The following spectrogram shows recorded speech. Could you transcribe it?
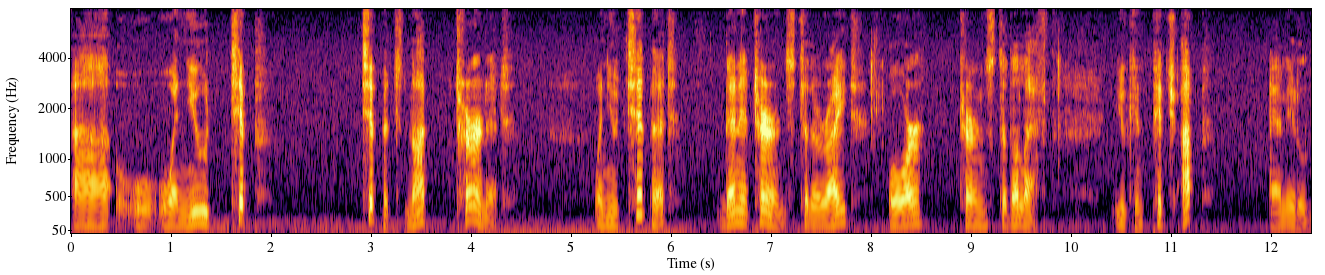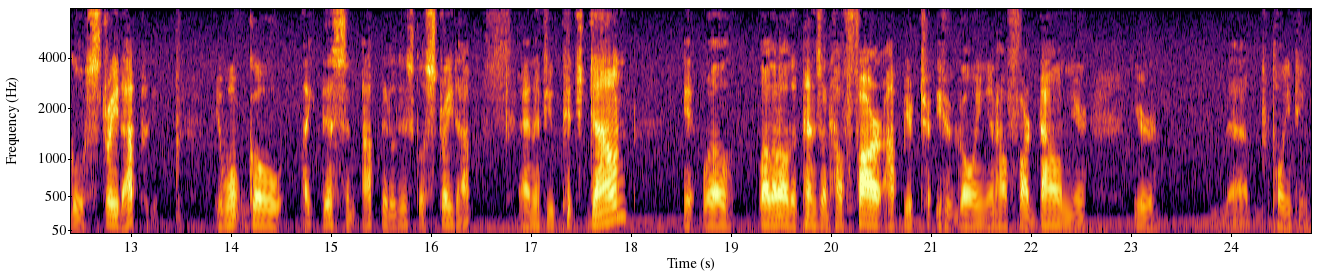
uh, when you tip, tip it, not turn it, when you tip it, then it turns to the right or turns to the left. You can pitch up and it'll go straight up. It won't go like this and up, it'll just go straight up. And if you pitch down, it will well, it all depends on how far up you're, you're going and how far down you're, you're uh, pointing.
